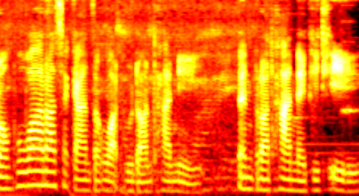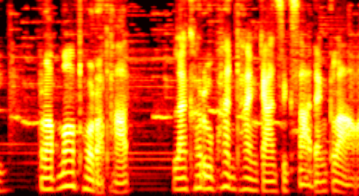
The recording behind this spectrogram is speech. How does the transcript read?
รองผู้ว่าราชการจังหวัดอุดรธานี เป็นประธานในพิธี รับมอบโทรทัศน์ และคารุพันธ์ทางการศึกษาดังกล่าว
